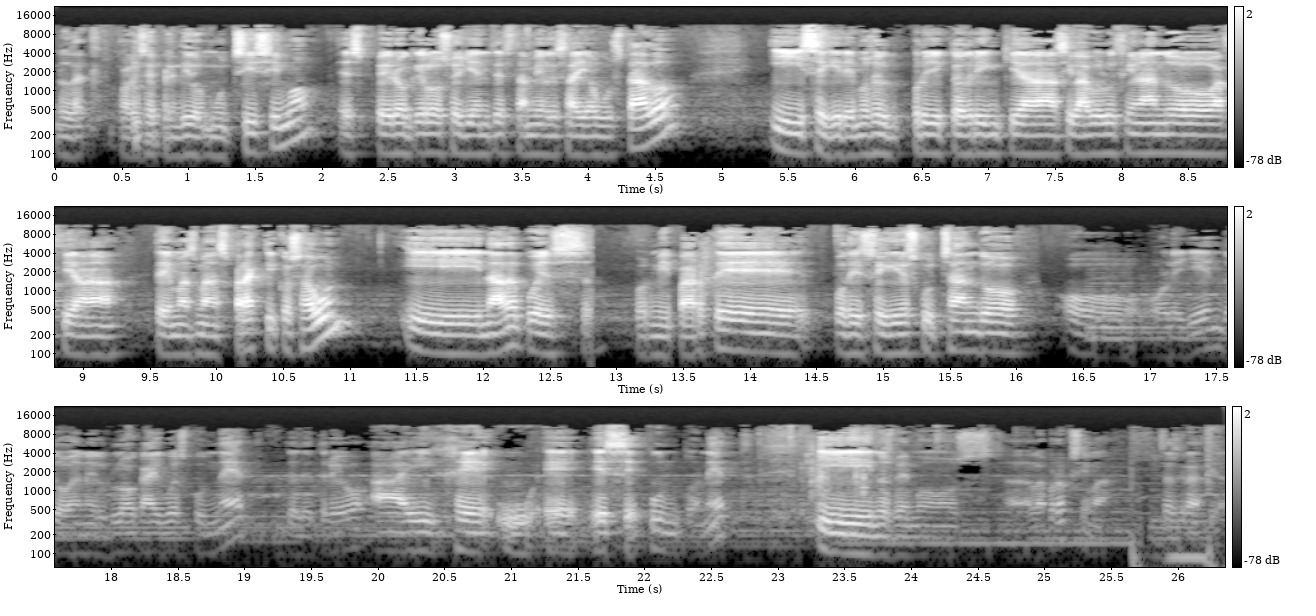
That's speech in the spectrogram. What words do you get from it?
las cuales he aprendido muchísimo. Espero que los oyentes también les haya gustado y seguiremos el proyecto Drinkia si va evolucionando hacia temas más prácticos aún. Y nada, pues por mi parte podéis seguir escuchando leyendo en el blog iWest.net, deletreo aigues.net y nos vemos a la próxima. Muchas gracias.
